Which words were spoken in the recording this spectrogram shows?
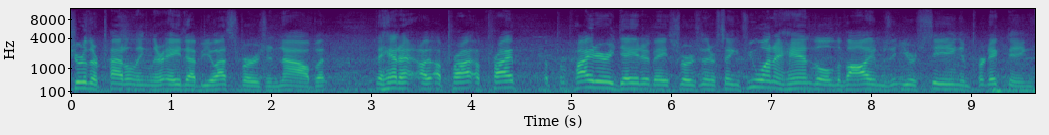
sure they're peddling their AWS version now, but they had a, a, a, pri a, proprietary database version. They're saying if you want to handle the volumes that you're seeing and predicting,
